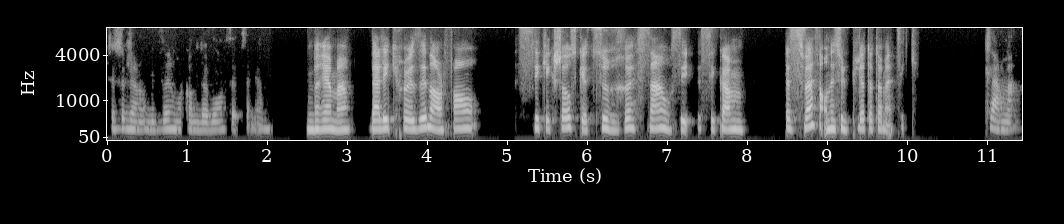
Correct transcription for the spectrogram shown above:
C'est ça que j'ai envie de dire, moi, comme devoir cette semaine. vraiment. D'aller creuser, dans le fond, c'est quelque chose que tu ressens ou c'est c'est comme. Parce que souvent, on est sur le pilote automatique. Clairement.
